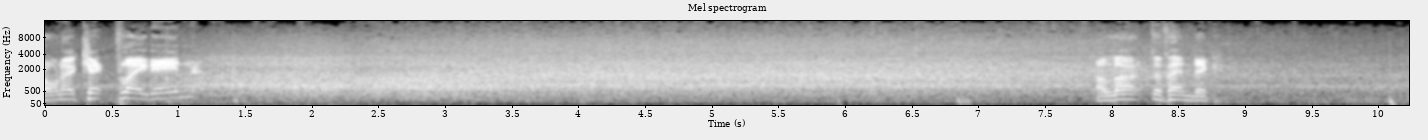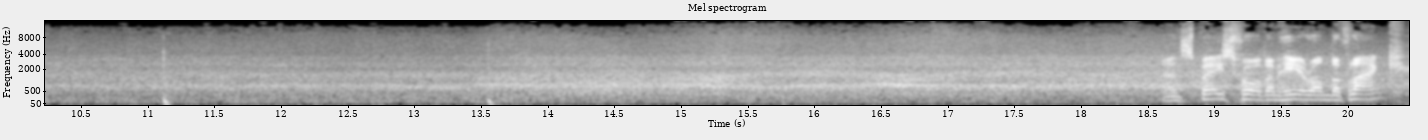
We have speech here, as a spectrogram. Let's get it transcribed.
Corner kick played in. Alert defending. And space for them here on the flank.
